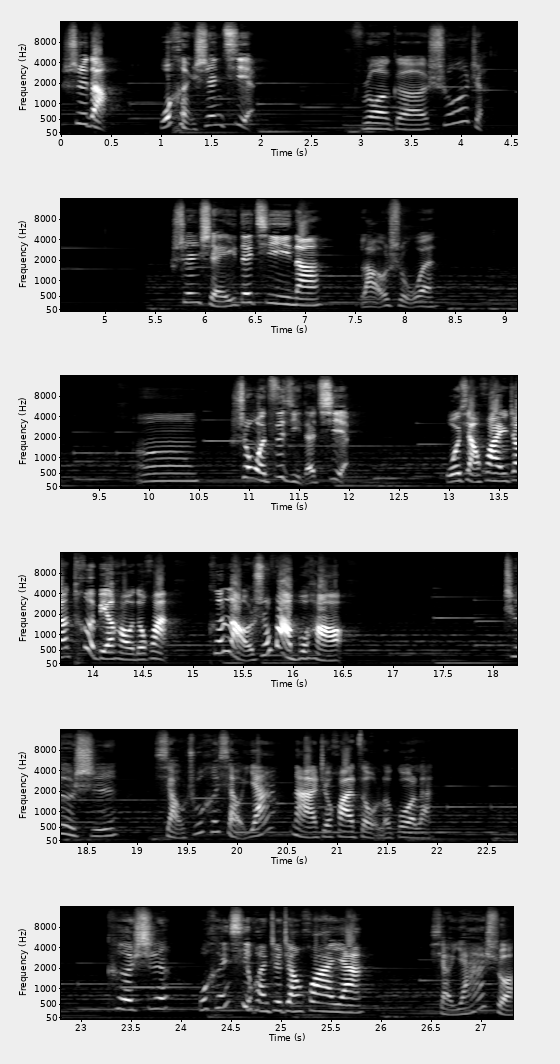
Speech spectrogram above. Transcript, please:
是的，我很生气。Frog 说着。生谁的气呢？老鼠问。嗯，生我自己的气。我想画一张特别好的画，可老是画不好。这时，小猪和小鸭拿着画走了过来。可是，我很喜欢这张画呀。小鸭说：“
